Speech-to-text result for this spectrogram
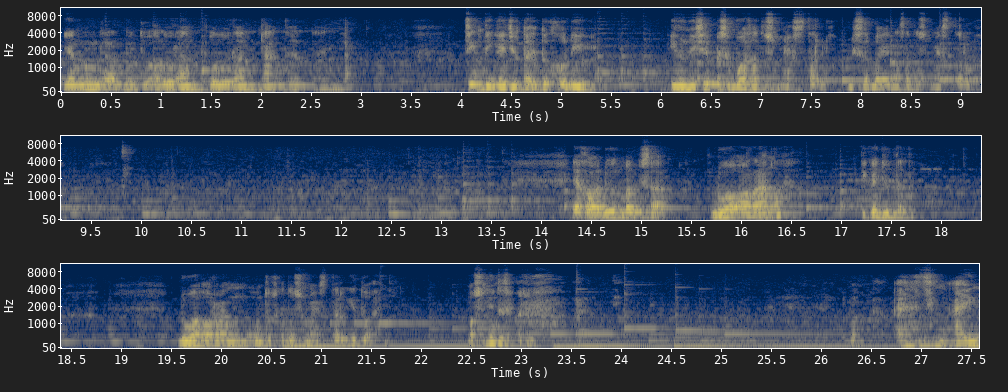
Yang beneran butuh aluran uluran tangan cing 3 juta itu kalau di Indonesia bisa buat satu semester loh bisa bayar satu semester loh. Ya kalau di Unpad bisa dua orang lah 3 juta. Dua orang untuk satu semester gitu aja. Maksudnya itu aduh. Anjing aing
